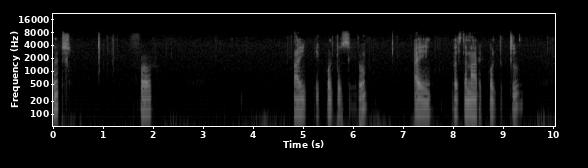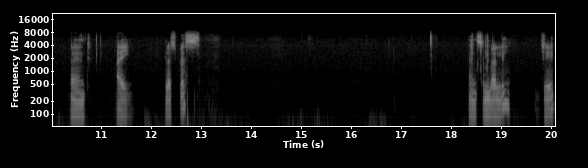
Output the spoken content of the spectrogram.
that for i equal to 0 i less than or equal to 2 and i plus plus. And similarly j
